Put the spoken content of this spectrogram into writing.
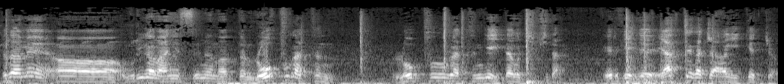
그 다음에 어, 우리가 많이 쓰는 어떤 로프 같은 로프 같은 게 있다고 칩시다. 이렇게 이제 약재가 쫙 있겠죠.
